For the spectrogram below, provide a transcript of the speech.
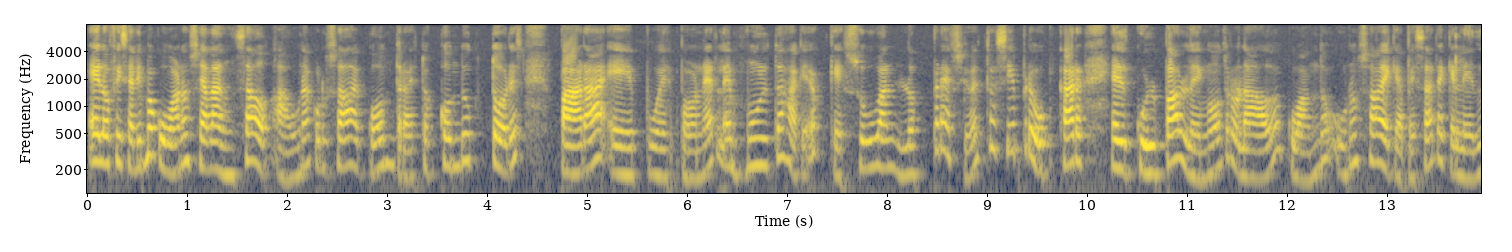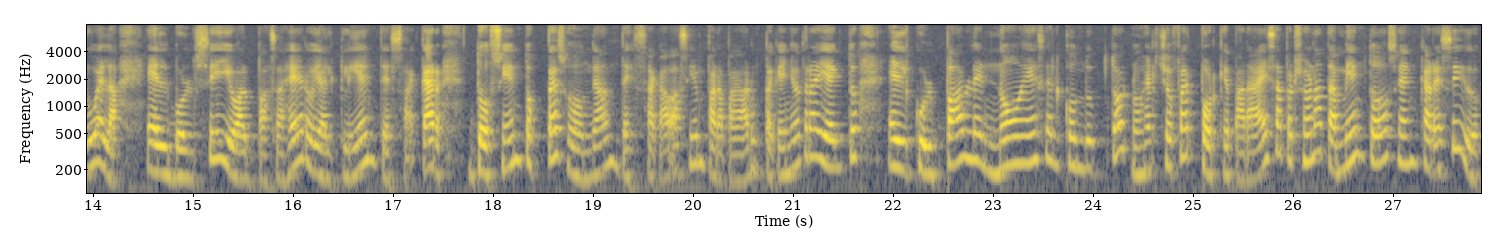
el oficialismo cubano se ha lanzado a una cruzada contra estos conductores para eh, pues ponerles multas a aquellos que suban los precios. Esto es siempre buscar el culpable en otro lado cuando uno sabe que a pesar de que le duela el bolsillo al pasajero y al cliente sacar 200 pesos donde antes sacaba 100 para pagar un pequeño trayecto, el culpable no es el conductor, no es el chofer, porque para esa persona también todo se ha encarecido.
